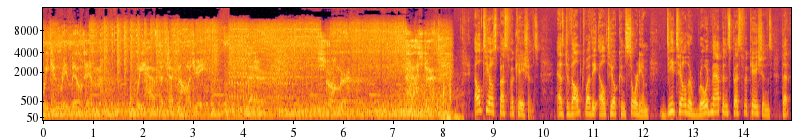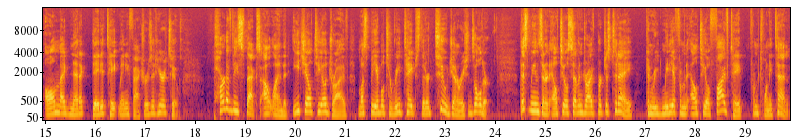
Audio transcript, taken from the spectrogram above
we can rebuild him. We have the technology. Better, stronger, faster. LTO specifications, as developed by the LTO Consortium, detail the roadmap and specifications that all magnetic data tape manufacturers adhere to. Part of these specs outline that each LTO drive must be able to read tapes that are two generations older. This means that an LTO 7 drive purchased today can read media from an LTO 5 tape from 2010.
